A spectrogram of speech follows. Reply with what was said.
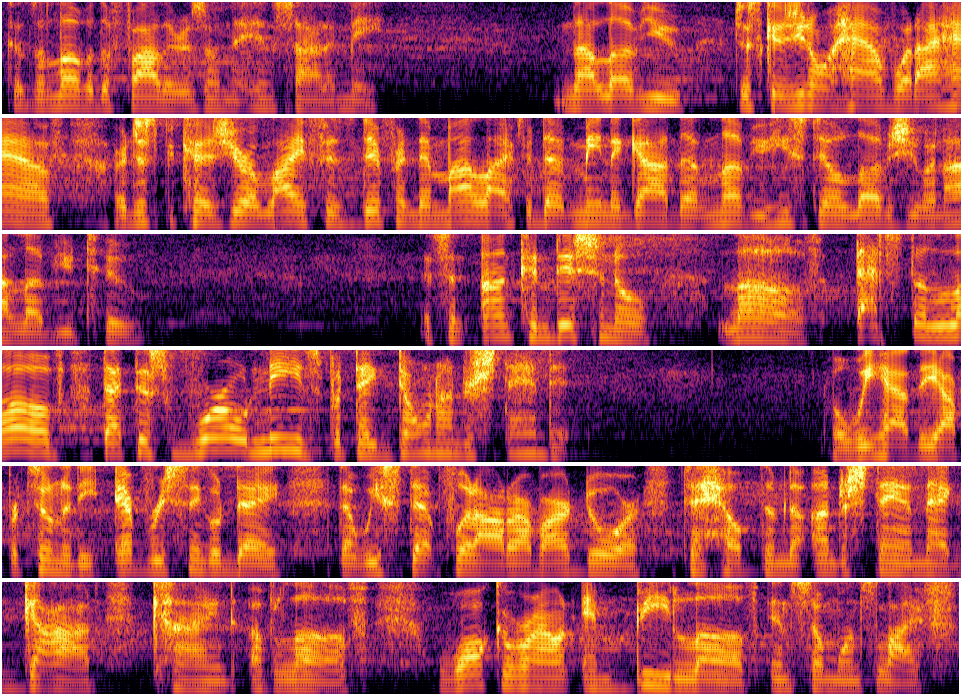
because the love of the Father is on the inside of me. And I love you just because you don't have what I have, or just because your life is different than my life, it doesn't mean that God doesn't love you. He still loves you, and I love you too. It's an unconditional love. That's the love that this world needs, but they don't understand it. But we have the opportunity every single day that we step foot out of our door to help them to understand that God kind of love. Walk around and be love in someone's life.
